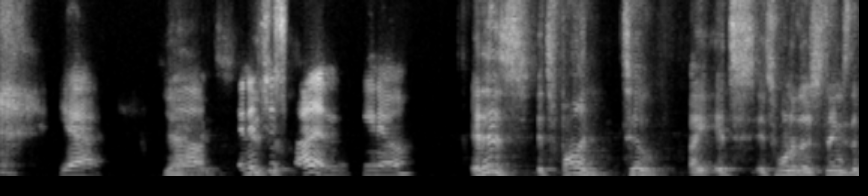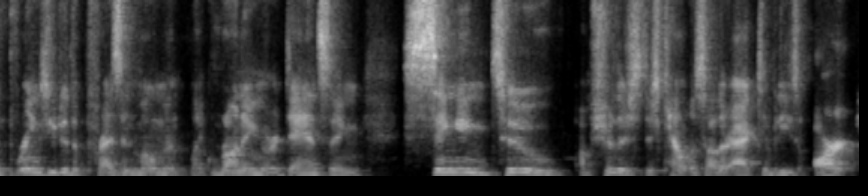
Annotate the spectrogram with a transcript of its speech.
yeah yeah um, it's, and it's, it's just fun you know? It is. It's fun too. Like it's it's one of those things that brings you to the present moment like running or dancing singing too. I'm sure there's there's countless other activities. Art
